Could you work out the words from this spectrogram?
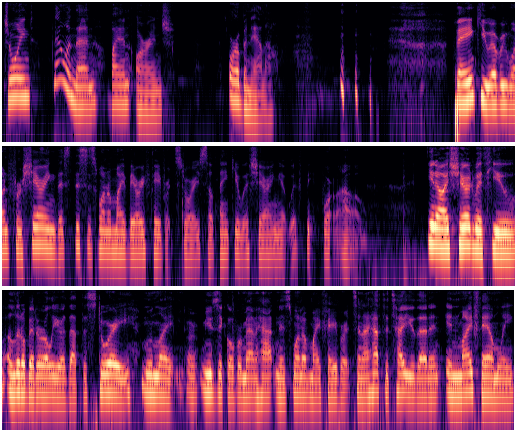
joined now and then by an orange or a banana. thank you, everyone, for sharing this. This is one of my very favorite stories, so thank you for sharing it with me. For, uh, you know, I shared with you a little bit earlier that the story Moonlight or Music Over Manhattan is one of my favorites, and I have to tell you that in, in my family,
